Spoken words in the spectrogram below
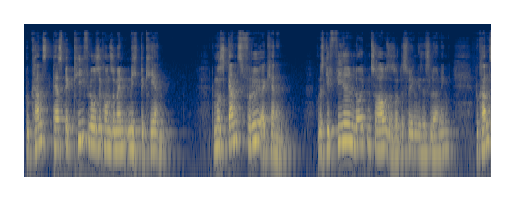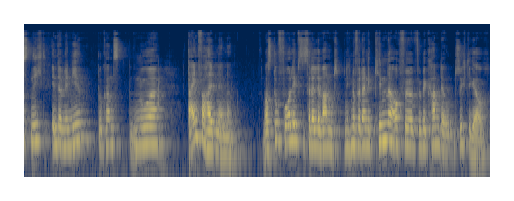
du kannst perspektivlose Konsumenten nicht bekehren. Du musst ganz früh erkennen, und es geht vielen Leuten zu Hause so, deswegen dieses Learning, du kannst nicht intervenieren, du kannst nur dein Verhalten ändern. Was du vorlebst, ist relevant, nicht nur für deine Kinder, auch für, für Bekannte und Süchtige auch.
